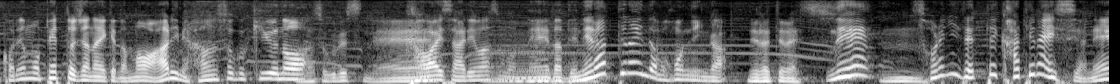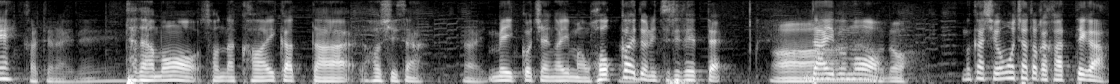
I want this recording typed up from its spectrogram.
これもペットじゃないけどもうある意味反則級の反則ですね。可愛さありますもんねうんだって狙ってないんだもん本人が狙ってないです。ね、うんそれに絶対勝てないですよね勝てないね。ただもうそんな可愛かった星さんはい。めいっ子ちゃんが今北海道に連れてって、あーだいぶもう昔おもちゃとか買ってが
